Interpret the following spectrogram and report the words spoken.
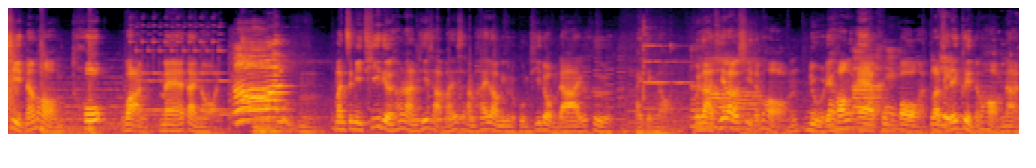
ฉีดน้ำหอมทุกวันแม้แต่นอนอ๋ออื มมันจะมีที่เดียวเท่านั้นที่สามารถที่จะทำให้เรามีอุณหภูมิที่ดมได้ก็คือในเตียงนอน เวลาที่เราฉีดน้ำหอมอยู่ในห้องแอร์คุมโปงอะเราจะได้กลิ่นน้ำหอมนั้น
